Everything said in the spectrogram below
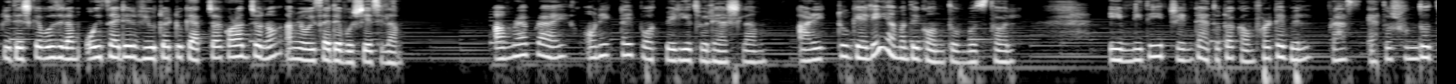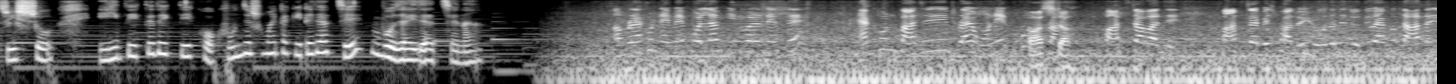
প্রীতেশকে বলছিলাম, ওই সাইডের ভিউটা একটু ক্যাপচার করার জন্য আমি ওই সাইডে বসিয়েছিলাম। আমরা প্রায় অনেকটাই পথ পেরিয়ে চলে আসলাম। আর একটু গেলেই আমাদের গন্তব্যস্থল। এমনিতেই ট্রেনটা এতটা কমফোর্টেবল প্লাস এত সুন্দর দৃশ্য, এই দেখতে দেখতে কখন যে সময়টা কেটে যাচ্ছে বোঝাই যাচ্ছে না। আমরা এখন নেমে পড়লাম ইনভারনেসে এখন বাজে প্রায় অনেক পাঁচটা। পাঁচটা বাজে। পাঁচটায় বেশ ভালোই রোদ আছে যদিও এখন তাড়াতাড়ি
